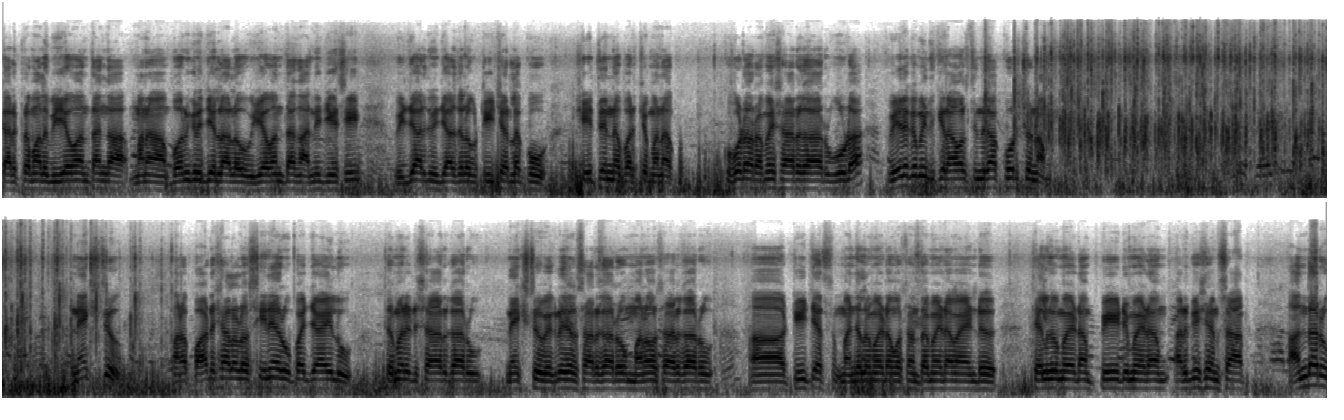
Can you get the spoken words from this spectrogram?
కార్యక్రమాలు విజయవంతంగా మన భువనగిరి జిల్లాలో విజయవంతంగా అన్ని చేసి విద్యార్థి విద్యార్థులకు టీచర్లకు చైతన్యపరిచే మన కుకడం రమేష్ సార్ గారు కూడా వేదిక మీదకి రావాల్సిందిగా కోరుచున్నాం. నెక్స్ట్ మన పాఠశాలలో సీనియర్ ఉపాధ్యాయులు Thimmareddy sir garu next Venkateshwara sir garu Manoj sir garu teachers Manjala madam Vasantha madam and Telugu madam PET madam అర్గేషన్ సార్ అందరూ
